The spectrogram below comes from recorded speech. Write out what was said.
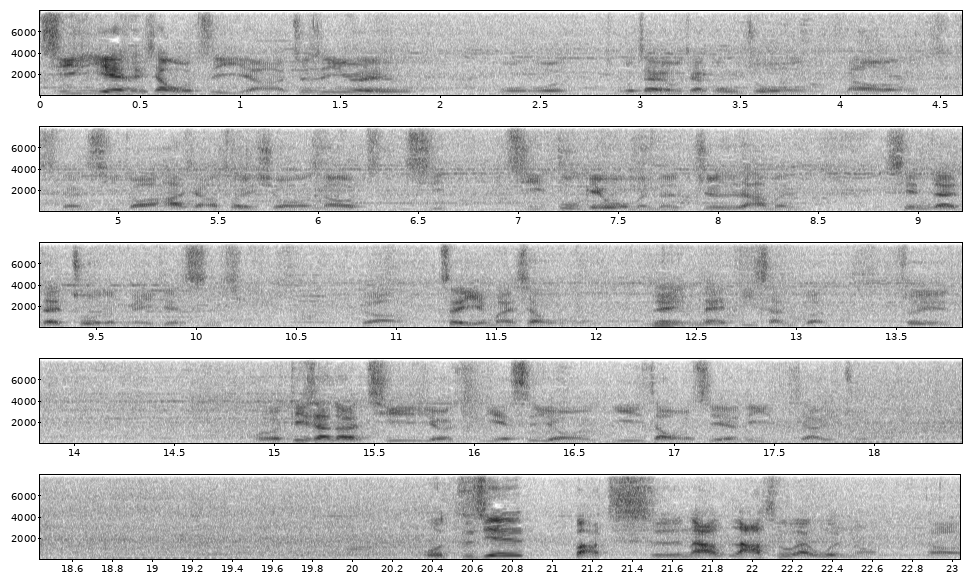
其实也很像我自己啊，就是因为我我我在有家工作，然后可能许多他想要退休，然后几几步给我们的就是他们现在在做的每一件事情，对啊？这也蛮像我那那第三段，所以我第三段其实有也是有依照我自己的例子下去做。我直接把词拿拉出来问哦，好，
